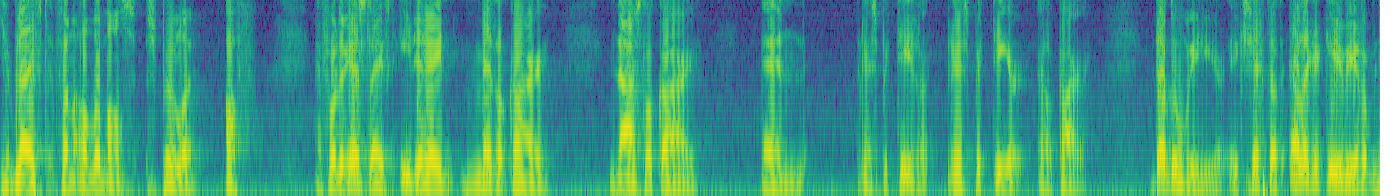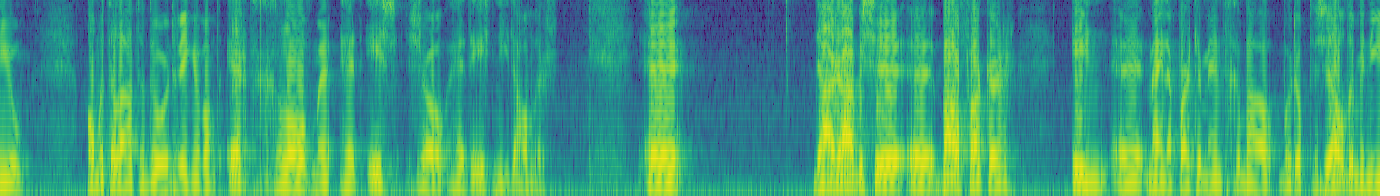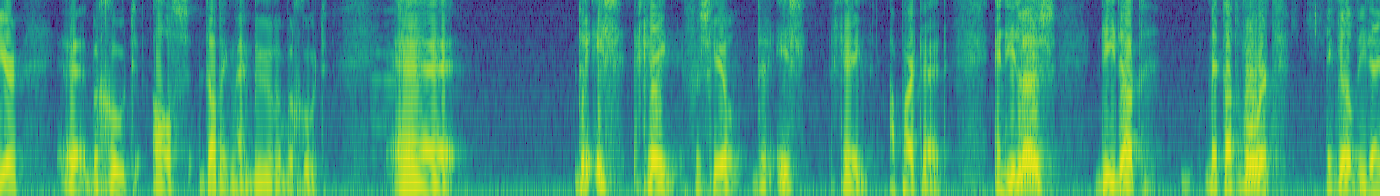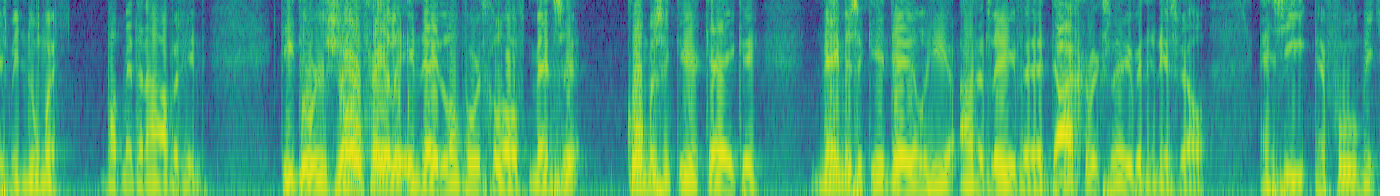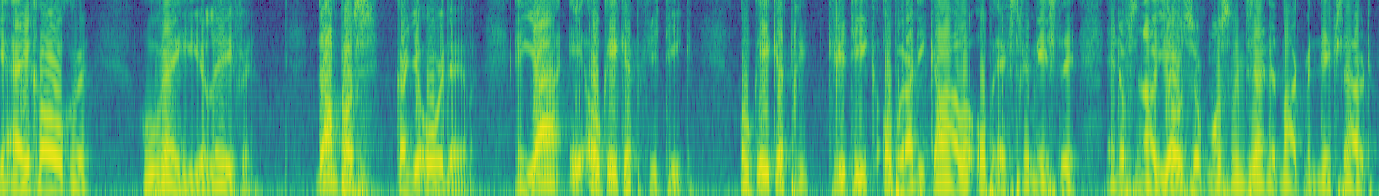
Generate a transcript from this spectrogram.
Je blijft van andermans spullen af. En voor de rest leeft iedereen met elkaar, naast elkaar en respecteer, respecteer elkaar. Dat doen we hier. Ik zeg dat elke keer weer opnieuw om het te laten doordringen, want echt geloof me, het is zo. Het is niet anders. Uh, de Arabische uh, bouwvakker in uh, mijn appartementgebouw wordt op dezelfde manier uh, begroet als dat ik mijn buren begroet. er is geen verschil. Er is geen apartheid. En die leus die dat met dat woord, ik wil het niet eens meer noemen, wat met een A begint, die door zoveel in Nederland wordt geloofd. Mensen, kom eens een keer kijken. Neem eens een keer deel hier aan het leven, het dagelijks leven in Israël. En zie en voel met je eigen ogen hoe wij hier leven. Dan pas kan je oordelen. En ja, ook ik heb kritiek. Ook ik heb kritiek op radicalen, op extremisten. En of ze nou joods of moslim zijn, dat maakt me niks uit.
